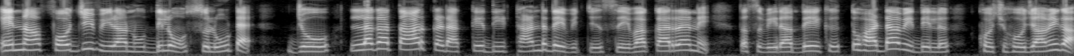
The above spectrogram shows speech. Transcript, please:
ਇਹਨਾਂ ਫੌਜੀ ਵੀਰਾਂ ਨੂੰ ਦਿਲੋਂ ਸਲੂਟ ਹੈ, ਜੋ ਲਗਾਤਾਰ ਕੜਾਕੇ ਦੀ ਠੰਡ ਦੇ ਵਿੱਚ ਸੇਵਾ ਕਰ ਰਹੇ ਨੇ। ਤਸਵੀਰਾਂ ਦੇਖ ਤੁਹਾਡਾ ਵੀ ਦਿਲ ਖੁਸ਼ ਹੋ ਜਾਵੇਗਾ।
